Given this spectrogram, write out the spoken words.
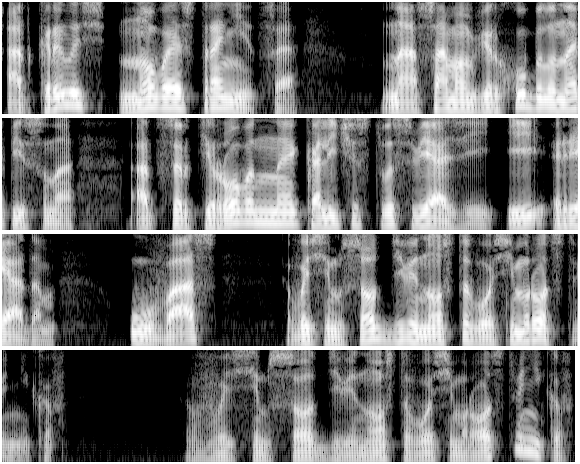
Открылась новая страница. На самом верху было написано «Отсортированное количество связей» и рядом «У вас 898 родственников». «898 родственников?»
